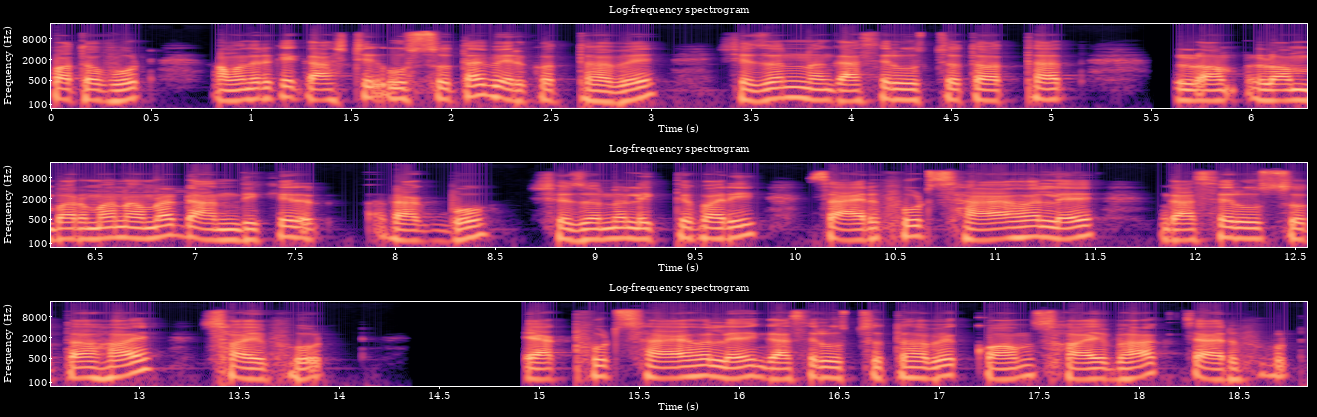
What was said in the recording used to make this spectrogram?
কত ফুট? আমাদেরকে গাছটির উচ্চতা বের করতে হবে। সেজন্য গাছের উচ্চতা অর্থাৎ লম- লম্বার মান আমরা ডান দিকে রাখব। সেজন্য লিখতে পারি চার ফুট ছায়া হলে গাছের উচ্চতা হয় ছয় ফুট। এক ফুট ছায়া হলে গাছের উচ্চতা হবে কম ছয় ভাগ চার ফুট।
